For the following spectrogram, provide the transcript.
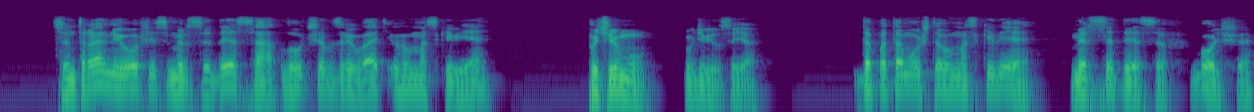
— Центральный офис Мерседеса лучше взрывать в Москве. — Почему? — удивился я. Да потому что в Москве мерседесов больше.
